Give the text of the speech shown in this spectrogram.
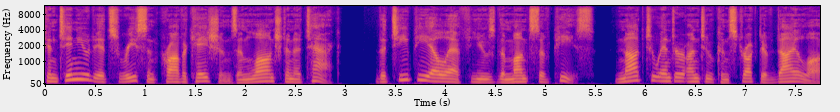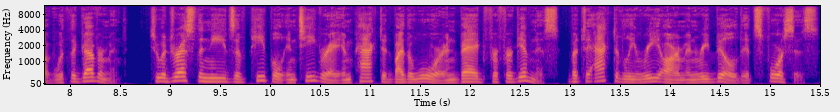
continued its recent provocations and launched an attack. The TPLF used the months of peace, not to enter into constructive dialogue with the government, to address the needs of people in Tigray impacted by the war and beg for forgiveness, but to actively rearm and rebuild its forces.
